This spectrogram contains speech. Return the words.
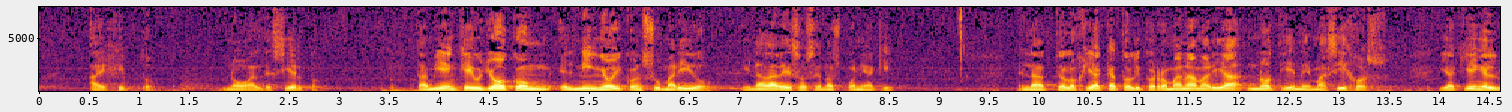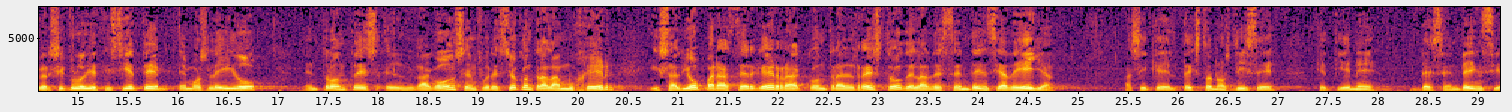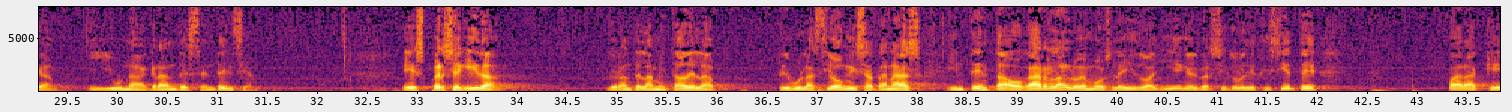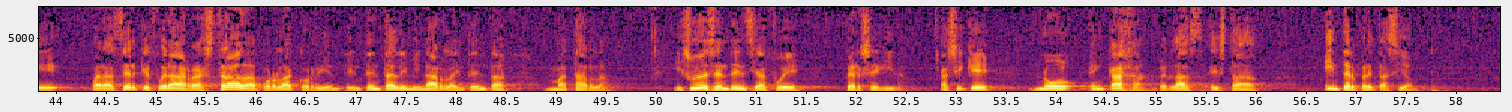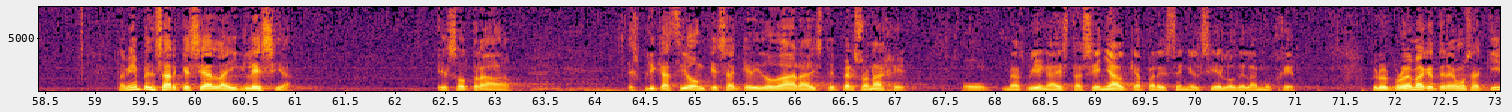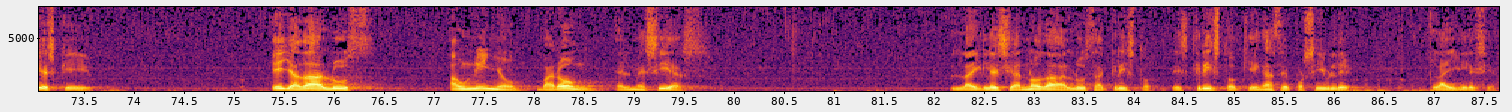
a Egipto, no al desierto. También que huyó con el niño y con su marido y nada de eso se nos pone aquí. En la teología católico-romana, María no tiene más hijos. Y aquí en el versículo 17 hemos leído, entonces el dragón se enfureció contra la mujer y salió para hacer guerra contra el resto de la descendencia de ella. Así que el texto nos dice que tiene descendencia y una gran descendencia. Es perseguida durante la mitad de la tribulación y Satanás intenta ahogarla, lo hemos leído allí en el versículo 17, para, que, para hacer que fuera arrastrada por la corriente, intenta eliminarla, intenta matarla. Y su descendencia fue perseguida. Así que no encaja, ¿verdad?, esta interpretación. También pensar que sea la iglesia es otra explicación que se ha querido dar a este personaje, o más bien a esta señal que aparece en el cielo de la mujer. Pero el problema que tenemos aquí es que ella da a luz a un niño varón, el Mesías, la iglesia no da a luz a Cristo, es Cristo quien hace posible la iglesia.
